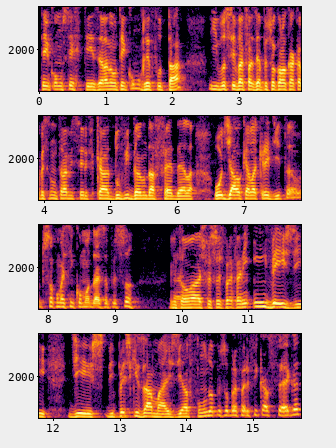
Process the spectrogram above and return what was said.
tem como certeza, ela não tem como refutar. E você vai fazer a pessoa colocar a cabeça no travesseiro e ficar duvidando da fé dela ou de algo que ela acredita, só começa a incomodar essa pessoa. Então as pessoas preferem, em vez de, de, de pesquisar mais, de a fundo, a pessoa prefere ficar cega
